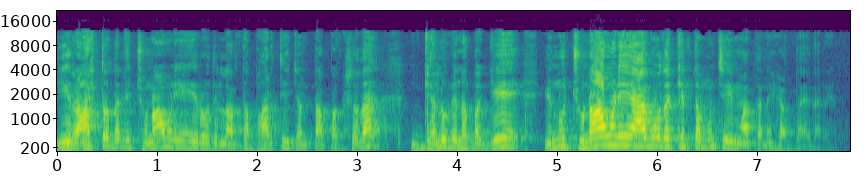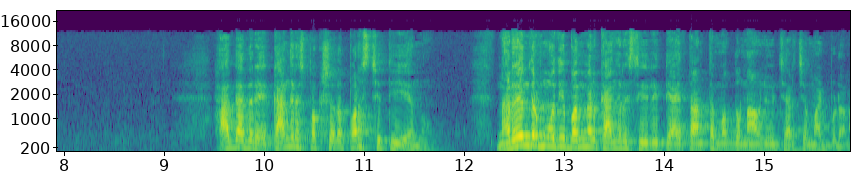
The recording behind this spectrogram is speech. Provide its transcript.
ಈ ರಾಷ್ಟ್ರದಲ್ಲಿ ಚುನಾವಣೆಯೇ ಇರೋದಿಲ್ಲ ಅಂತ ಭಾರತೀಯ ಜನತಾ ಪಕ್ಷದ ಗೆಲುವಿನ ಬಗ್ಗೆ ಇನ್ನೂ ಚುನಾವಣೆ ಆಗುವುದಕ್ಕಿಂತ ಮುಂಚೆ ಈ ಮಾತನ್ನು ಹೇಳ್ತಾ ಇದ್ದಾರೆ. ಹಾಗಾದರೆ ಕಾಂಗ್ರೆಸ್ ಪಕ್ಷದ ಪರಿಸ್ಥಿತಿ ಏನು? ನರೇಂದ್ರ ಮೋದಿ ಬಂದಮೇಲೆ ಕಾಂಗ್ರೆಸ್ ಈ ರೀತಿ ಆಯ್ತಾ ಅಂತ ಮೊದಲು ನಾವು ನೀವು ಚರ್ಚೆ ಮಾಡಿಬಿಡೋಣ.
